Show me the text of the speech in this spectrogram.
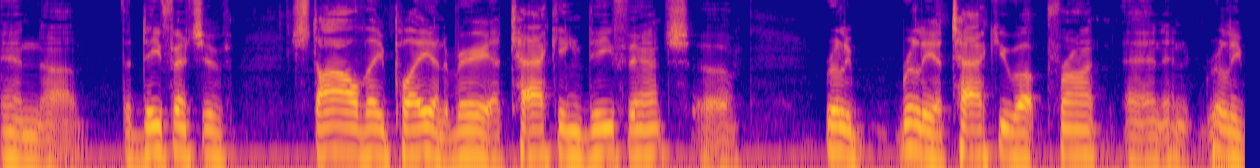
in uh, the defensive style they play and a very attacking defense. Uh, really, really attack you up front and, and really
